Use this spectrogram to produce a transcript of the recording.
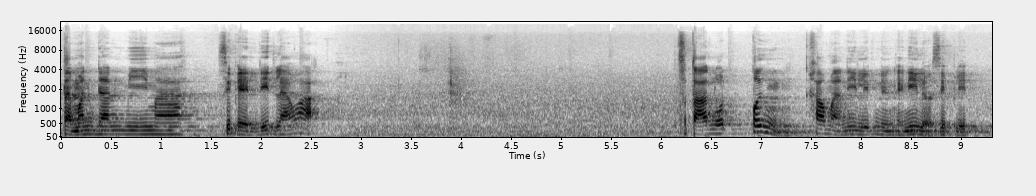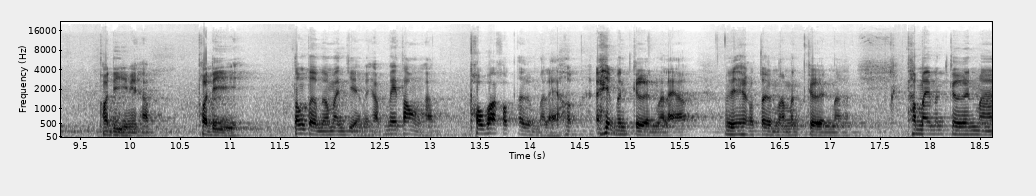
แต่มันดันมีมา 11 ลิตรแล้วอะสตาร์ทรถปึ้งเข้ามานี่ลิตรหนึ่งไอ้นี่เหลือ 10 ลิตร พอดีไหมครับ พอดีต้องเติมน้ำมันเกียร์ไหมครับ ไม่ต้องครับ เพราะว่าเขาเติมมาแล้วเอ้มันเกินมาแล้วไม่ใช่เขาเติมมามันเกินมาทำไมมันเกินมา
